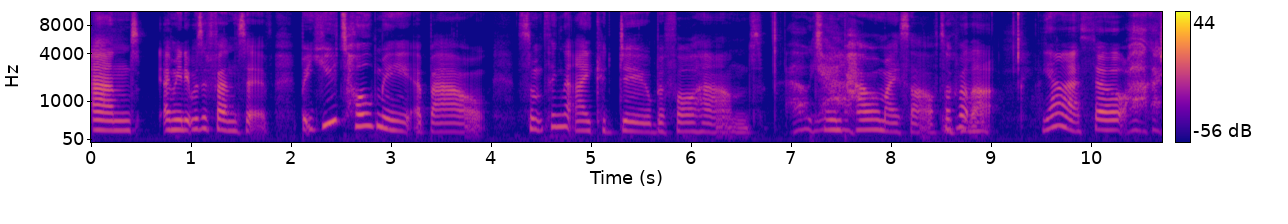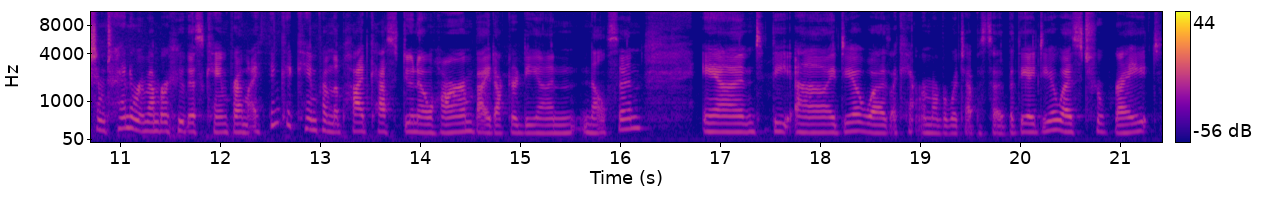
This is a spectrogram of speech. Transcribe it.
and I mean it was offensive. But you told me about something that I could do beforehand oh, to empower myself. Talk about mm-hmm. that. Yeah. So, oh gosh, I'm trying to remember who this came from. I think it came from the podcast Do No Harm by Dr. Dion Nelson. And the uh, idea was I can't remember which episode, but the idea was to write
